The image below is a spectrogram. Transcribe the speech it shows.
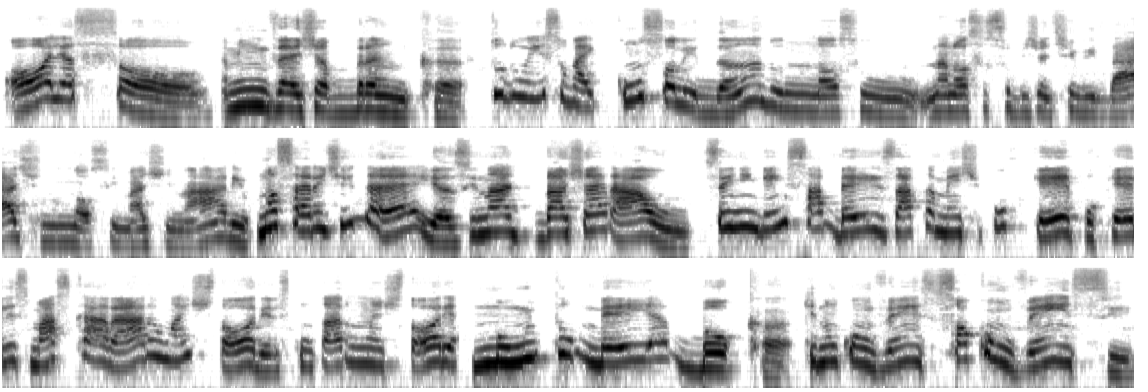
Olha só, a minha inveja branca. Tudo isso vai consolidando no nosso, na nossa subjetividade, no nosso imaginário, uma série de ideias, e na, da geral, sem ninguém saber exatamente por quê, porque eles mascararam a história, eles contaram uma história muito meia boca, que não convence, só convence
